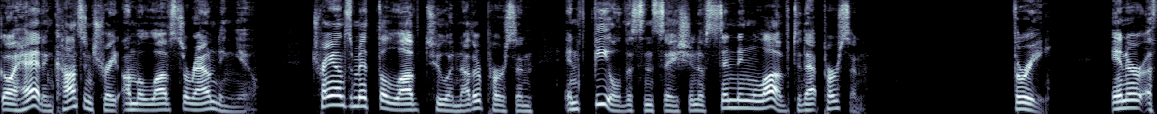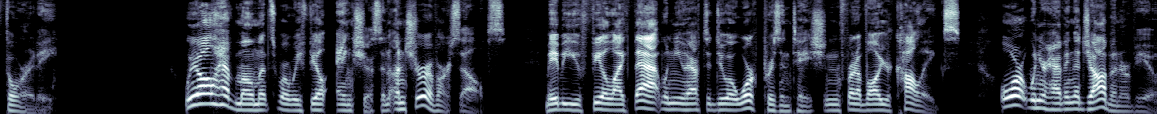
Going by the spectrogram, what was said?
go ahead and concentrate on the love surrounding you. Transmit the love to another person and feel the sensation of sending love to that person. 3. Inner authority. We all have moments where we feel anxious and unsure of ourselves. Maybe you feel like that when you have to do a work presentation in front of all your colleagues, or when you're having a job interview.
